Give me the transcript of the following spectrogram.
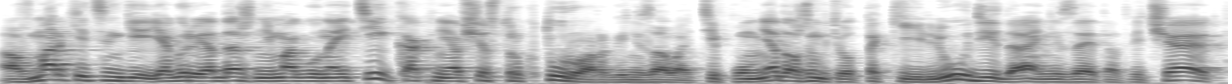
А в маркетинге, я говорю, я даже не могу найти, как мне вообще структуру организовать. Типа, у меня должны быть вот такие люди, да, они за это отвечают.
